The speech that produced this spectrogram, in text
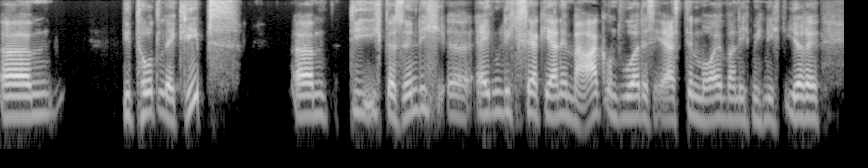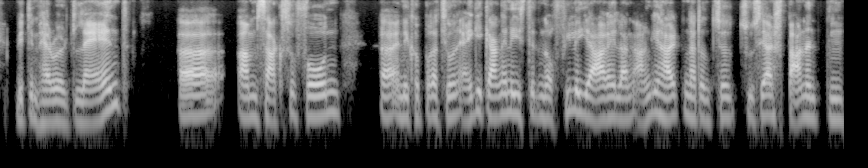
Ähm, die Total Eclipse, ähm, die ich persönlich äh, eigentlich sehr gerne mag und wo er das erste Mal, wenn ich mich nicht irre, mit dem Harold Land äh, am Saxophon äh, eine Kooperation eingegangen ist, die dann noch viele Jahre lang angehalten hat und zu, zu sehr spannenden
